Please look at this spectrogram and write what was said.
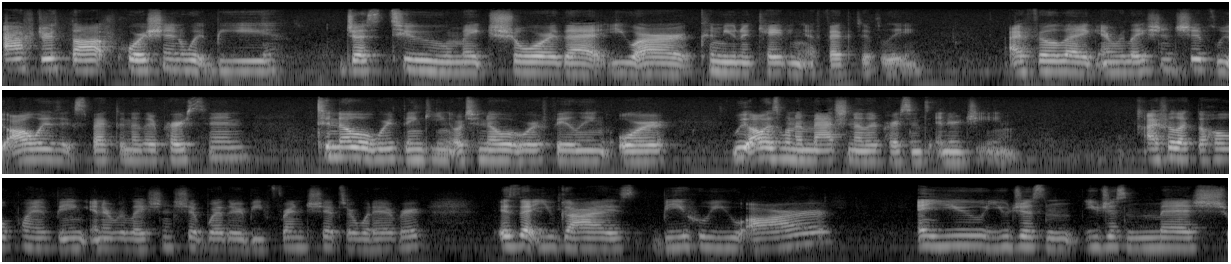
afterthought portion would be just to make sure that you are communicating effectively. I feel like in relationships, we always expect another person to know what we're thinking or to know what we're feeling, or we always want to match another person's energy. I feel like the whole point of being in a relationship, whether it be friendships or whatever, is that you guys be who you are and you you just you just mesh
